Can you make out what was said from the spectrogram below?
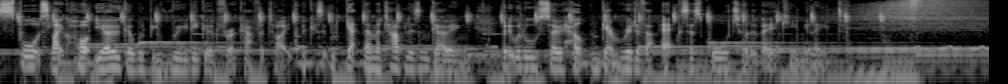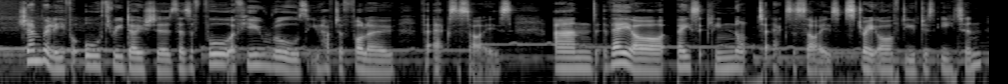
sports like hot yoga would be really good for a Kapha type because it would get their metabolism going, but it would also help them get rid of that excess water that they accumulate. Generally, for all three doshas, there's a full a few rules that you have to follow for exercise and they are basically not to exercise straight after you've just eaten.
